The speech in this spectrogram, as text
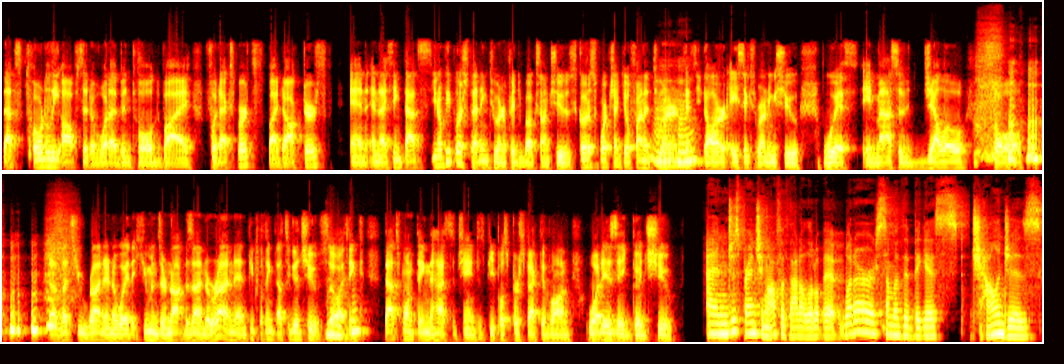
that's totally opposite of what I've been told by foot experts, by doctors. And and I think that's, you know, people are spending 250 bucks on shoes. Go to Sport Chek. You'll find a $250 mm-hmm. Asics running shoe with a massive jello sole that lets you run in a way that humans are not designed to run and people think that's a good shoe. So mm-hmm. I think that's one thing that has to change is people's perspective on what is a good shoe. And just branching off of that a little bit, what are some of the biggest challenges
